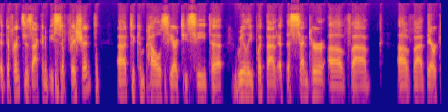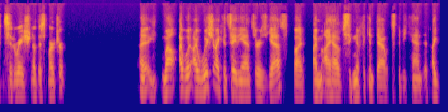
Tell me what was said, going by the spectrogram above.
A difference is that going to be sufficient uh, to compel CRTC to really put that at the center of um, of uh, their consideration of this merger? I, well, I, w- I wish I could say the answer is yes, but I'm, I have significant doubts to be candid. I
